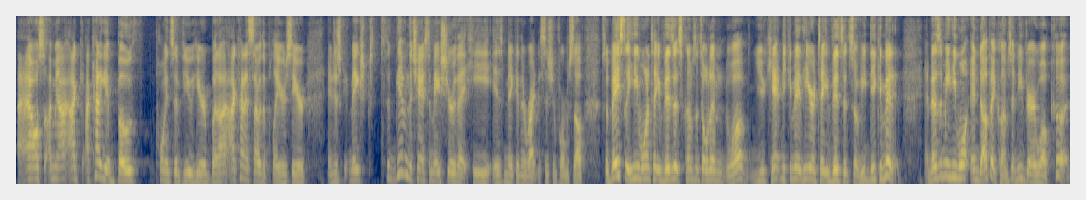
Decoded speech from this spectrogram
I also, I mean, I, I kind of get both points of view here, but I, I kind of side with the players here and just make to give him the chance to make sure that he is making the right decision for himself. So basically, he wanted to take visits. Clemson told him, "Well, you can't be committed here and take visits," so he decommitted. And doesn't mean he won't end up at Clemson. He very well could.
